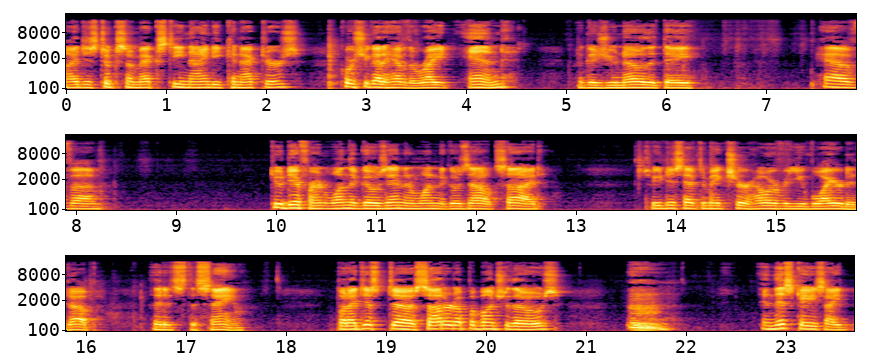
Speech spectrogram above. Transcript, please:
I just took some XT90 connectors course, you got to have the right end because you know that they have uh, two different, one that goes in and one that goes outside. So you just have to make sure, however you've wired it up, that it's the same. But I just uh, soldered up a bunch of those. in this case, I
